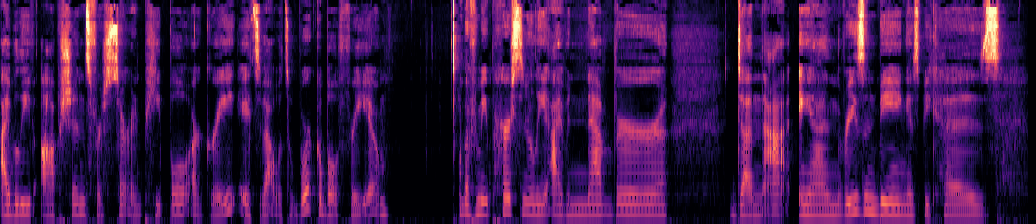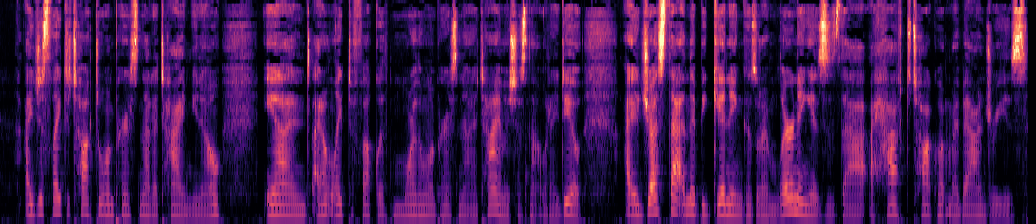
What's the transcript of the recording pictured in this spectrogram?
I believe options for certain people are great. It's about what's workable for you. But for me personally, I've never done that. And the reason being is because I just like to talk to one person at a time, you know? And I don't like to fuck with more than one person at a time. It's just not what I do. I addressed that in the beginning because what I'm learning is, is that I have to talk about my boundaries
